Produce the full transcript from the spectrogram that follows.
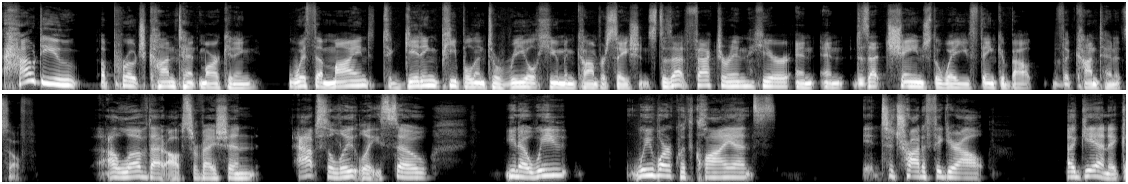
How do you approach content marketing with a mind to getting people into real human conversations? Does that factor in here and and does that change the way you think about the content itself? I love that observation. Absolutely. So, you know, we we work with clients to try to figure out again, it,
